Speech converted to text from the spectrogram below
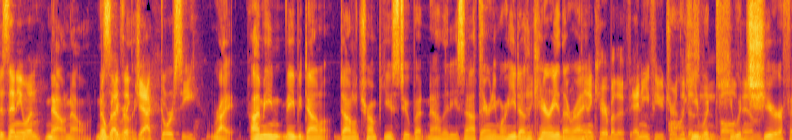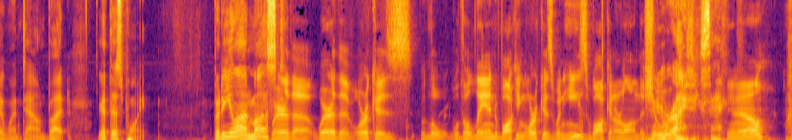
Does anyone No, no, nobody besides really. like Jack Dorsey? right. I mean, maybe Donald Donald Trump used to, but now that he's not there anymore, he doesn't care either, right? He didn't care about the, any future Oh, that he would involve he would him. cheer if it went down, but at this point. But Elon Musk, Where are the where are the orcas, the, the land walking orcas when he's walking along the shore? right? Exactly. You know,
